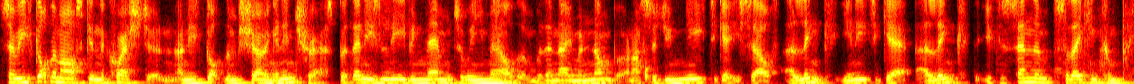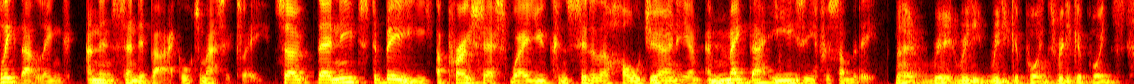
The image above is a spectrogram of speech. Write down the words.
So he's got them asking the question and he's got them showing an interest, but then he's leaving them to email them with a name and number. And I said, you need to get yourself a link. You need to get a link that you can send them so they can complete that link and then send it back automatically. So there needs to be a process where you consider the whole journey and, and make that easy for somebody. No, really, really, really good points. Really good points.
